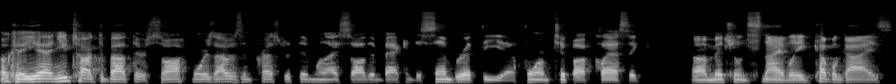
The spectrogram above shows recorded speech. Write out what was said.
Okay, yeah, and you talked about their sophomores. I was impressed with them when I saw them back in December at the uh, Forum Tip Off Classic. Uh, Mitchell and Snively, a couple guys.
